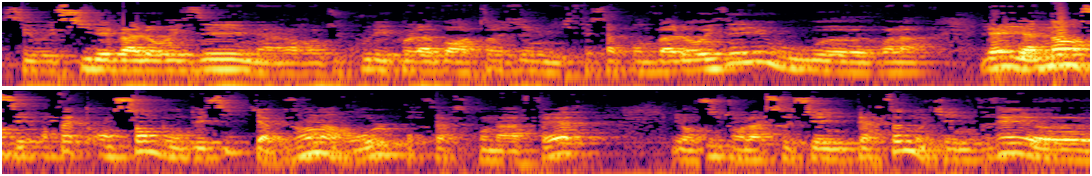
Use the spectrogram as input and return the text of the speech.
c'est aussi les valoriser. Mais alors, du coup, les collaborateurs disent, mais il fait ça pour me valoriser ou euh, voilà. Là, il y a non, c'est en fait ensemble, on décide qu'il y a besoin d'un rôle pour faire ce qu'on a à faire, et ensuite on l'associe à une personne. Donc, il y a une vraie, euh,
